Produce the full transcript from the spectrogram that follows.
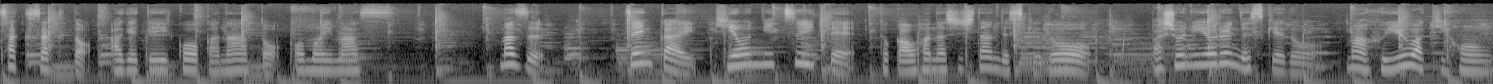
サクサクと上げていこうかなと思います。まず前回気温についてとかお話ししたんですけど場所によるんですけどまあ冬は基本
